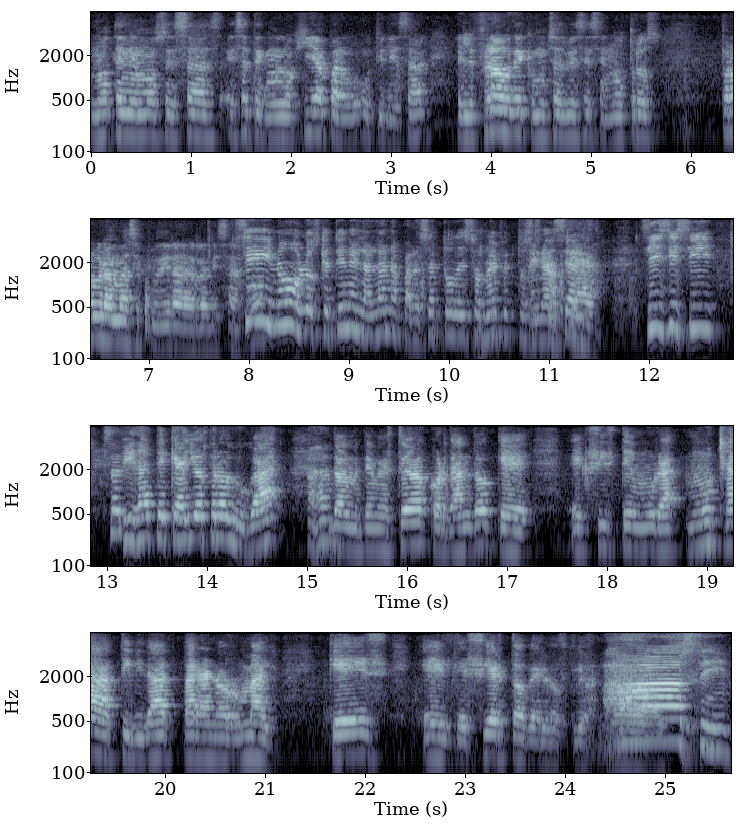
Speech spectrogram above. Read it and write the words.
no tenemos esas, esa tecnología para utilizar el fraude que muchas veces en otros programas se pudiera realizar. ¿no? Sí, no, los que tienen la lana para hacer todo eso, no efectos Bueno, especiales. claro. Sí, sí, sí. Fíjate que hay otro lugar Ajá. donde me estoy acordando que existe mura- mucha actividad paranormal, que es el desierto de los leones. Ah, sí.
